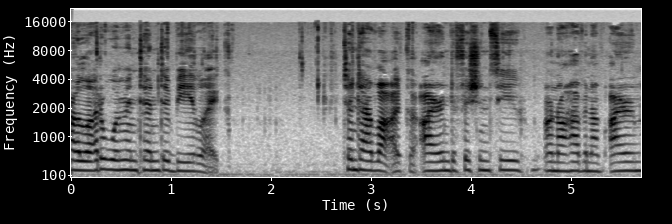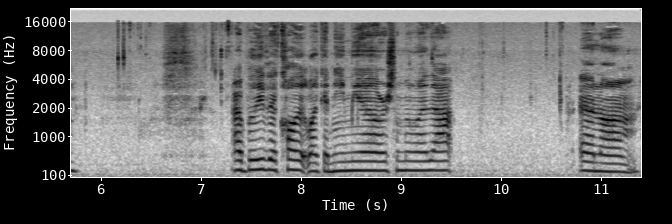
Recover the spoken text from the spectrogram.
a lot of women tend to be like tend to have like an iron deficiency or not have enough iron. I believe they call it like anemia or something like that. And um,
